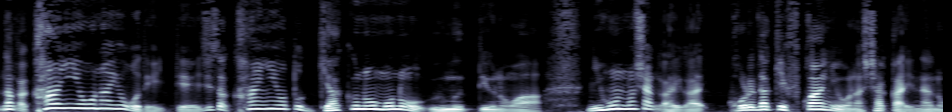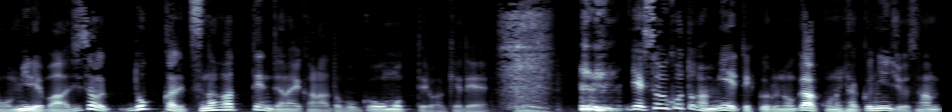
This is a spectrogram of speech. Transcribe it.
なんか寛容なようでいて、実は寛容と逆のものを生むっていうのは、日本の社会がこれだけ不寛容な社会なのを見れば、実はどっかで繋がってんじゃないかなと僕は思ってるわけで、で、そういうことが見えてくるのが、この123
